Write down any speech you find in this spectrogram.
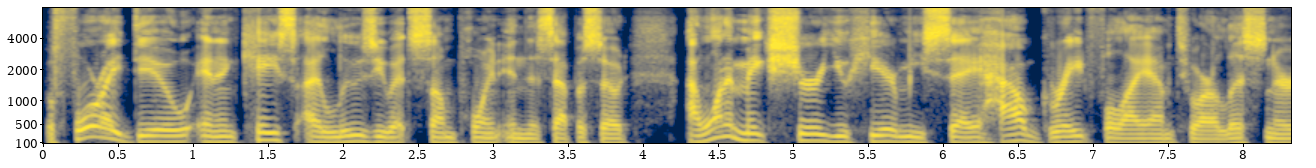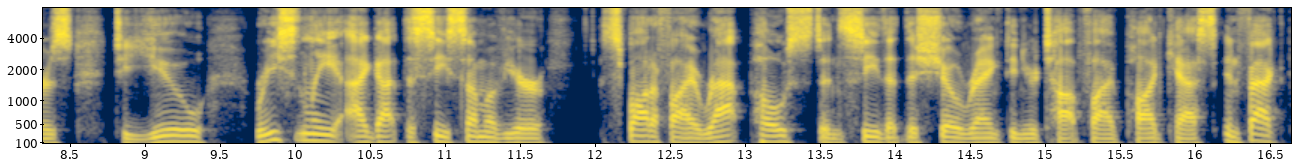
before I do, and in case I lose you at some point in this episode, I want to make sure you hear me say how grateful I am to our listeners, to you. Recently, I got to see some of your Spotify Wrapped posts and see that this show ranked in your top five podcasts. In fact,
